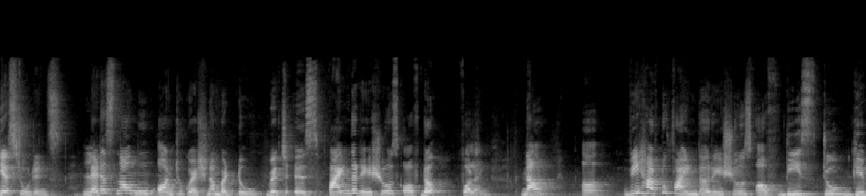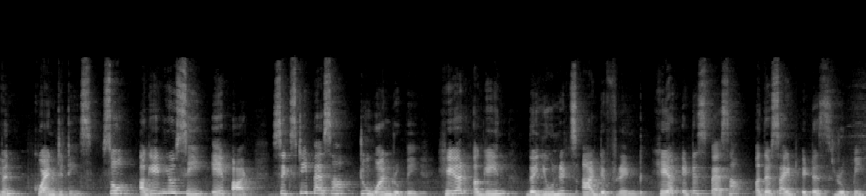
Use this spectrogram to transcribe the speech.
Yes students, let us now move on to question number 2 which is find the ratios of the following. Now uh, we have to find the ratios of these two given quantities. So again you see A part 60 paisa to 1 rupee. Here again the units are different. Here it is paisa, other side it is rupee.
